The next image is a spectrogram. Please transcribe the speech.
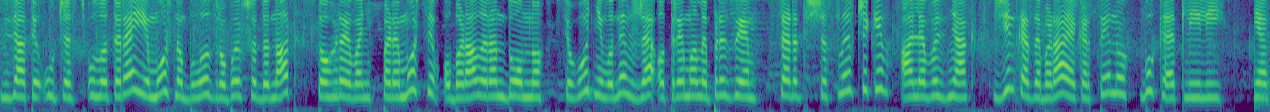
Взяти участь у лотереї можна було, зробивши донат 100 гривень. Переможців обирали рандомно. Сьогодні вони вже отримали призи. Серед щасливчиків Аля Возняк. Жінка забирає картину Букет лілій. Я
